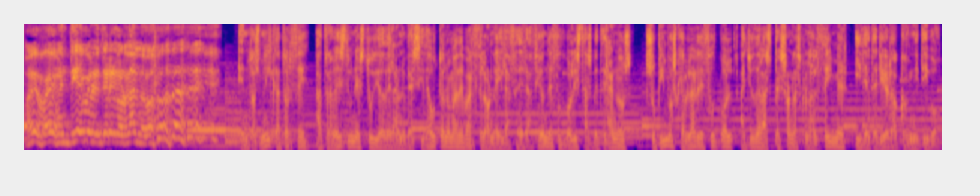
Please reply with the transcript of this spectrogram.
Oye, pues mentira, pero estoy recordando. En 2014, a través de un estudio de la Universidad Autónoma de Barcelona y la Federación de Futbolistas Veteranos, supimos que hablar de fútbol ayuda a las personas con Alzheimer y deterioro cognitivo,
